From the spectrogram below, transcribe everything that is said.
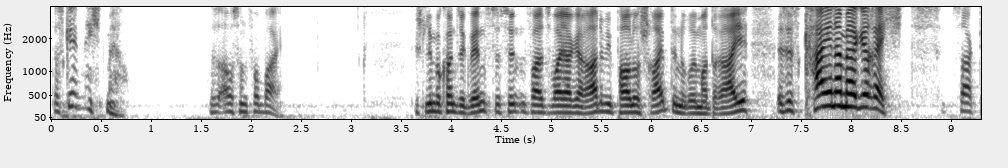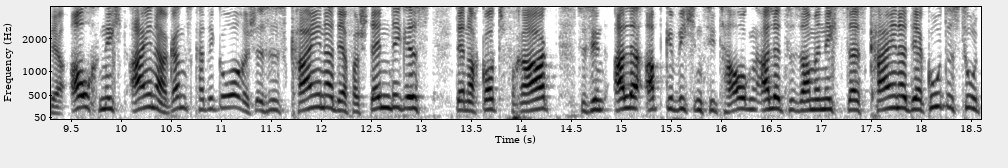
das geht nicht mehr. Das ist aus und vorbei. Die schlimme Konsequenz des Sündenfalls war ja gerade, wie Paulus schreibt in Römer 3, es ist keiner mehr gerecht, sagt er, auch nicht einer, ganz kategorisch. Es ist keiner, der verständig ist, der nach Gott fragt. Sie sind alle abgewichen, sie taugen alle zusammen nichts. Da ist keiner, der Gutes tut,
